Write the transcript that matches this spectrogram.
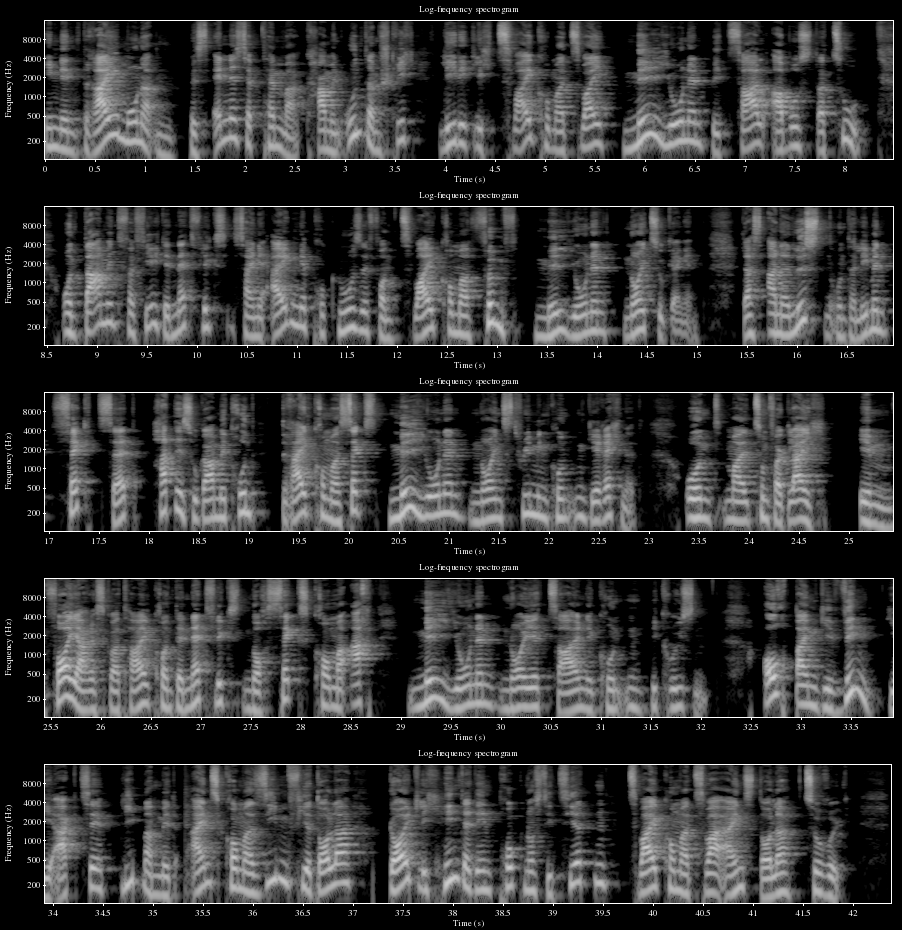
In den drei Monaten bis Ende September kamen unterm Strich lediglich 2,2 Millionen Bezahlabos dazu. Und damit verfehlte Netflix seine eigene Prognose von 2,5 Millionen Neuzugängen. Das Analystenunternehmen FactSet hatte sogar mit rund 3,6 Millionen neuen Streaming-Kunden gerechnet. Und mal zum Vergleich, im Vorjahresquartal konnte Netflix noch 6,8 Millionen neue zahlende Kunden begrüßen. Auch beim Gewinn je Aktie blieb man mit 1,74 Dollar deutlich hinter den prognostizierten 2,21 Dollar zurück.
